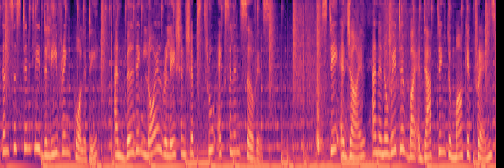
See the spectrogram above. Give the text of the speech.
consistently delivering quality, and building loyal relationships through excellent service. Stay agile and innovative by adapting to market trends,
